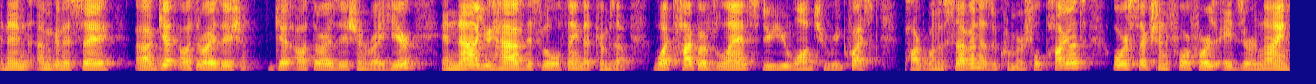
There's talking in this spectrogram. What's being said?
and then I'm going to say uh, get authorization, get authorization right here. And now you have this little thing that comes up. What type of LAANC do you want to request? Part 107 as a commercial pilot or section 44809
